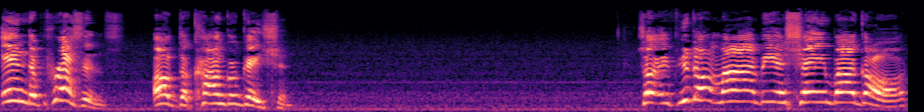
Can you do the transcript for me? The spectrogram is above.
In the presence of the congregation. So if you don't mind being shamed by God,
